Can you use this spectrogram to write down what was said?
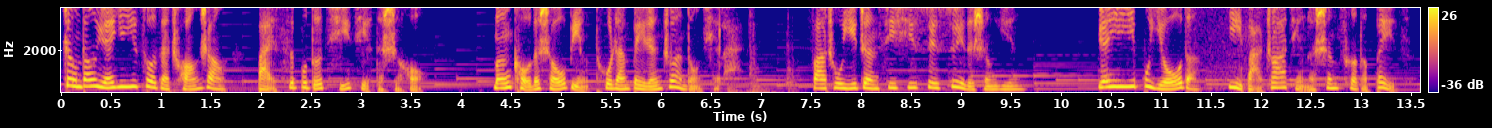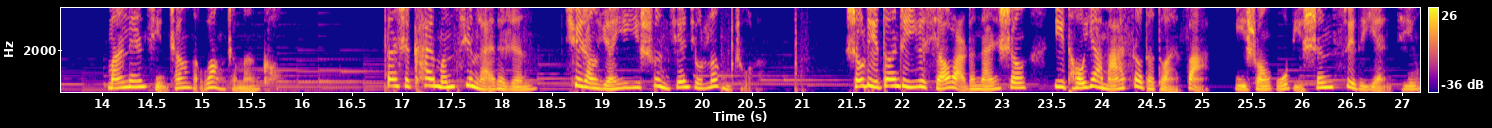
正当袁依依坐在床上百思不得其解的时候，门口的手柄突然被人转动起来，发出一阵稀稀碎碎的声音。袁依依不由得一把抓紧了身侧的被子，满脸紧张的望着门口。但是开门进来的人却让袁依依瞬间就愣住了。手里端着一个小碗的男生，一头亚麻色的短发，一双无比深邃的眼睛，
